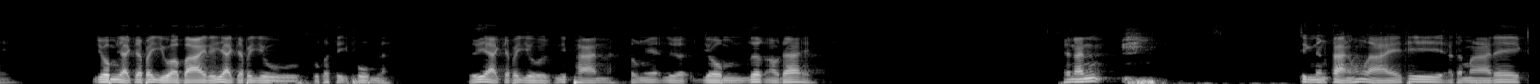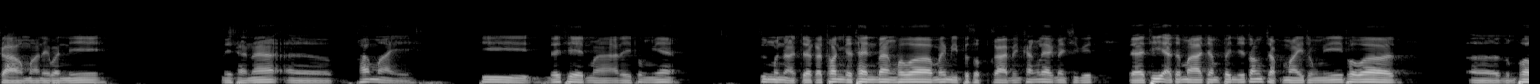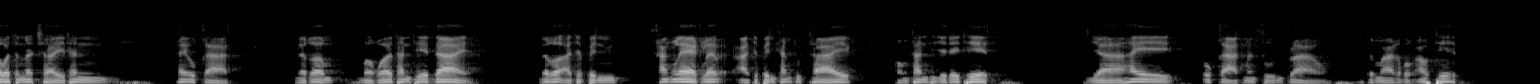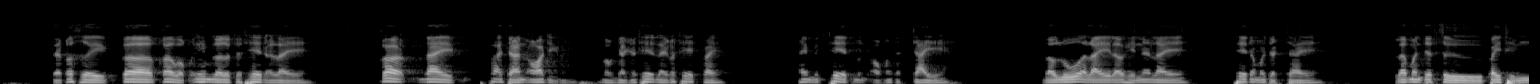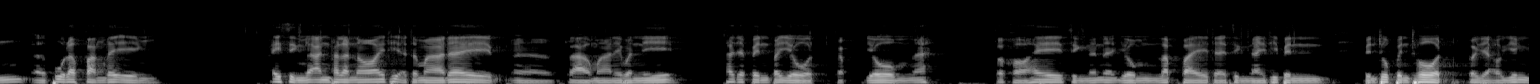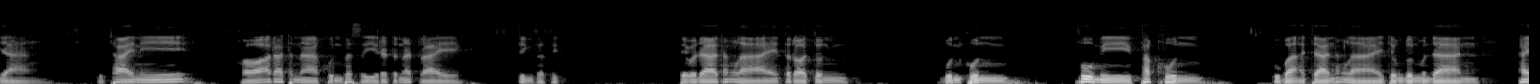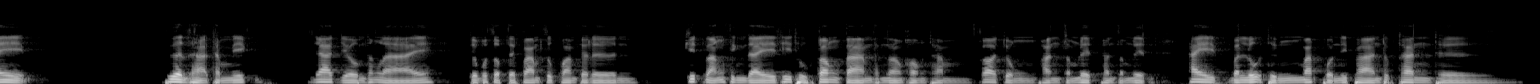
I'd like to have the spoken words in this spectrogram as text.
โยมอยากจะไปอยู่อบาย หรืออยากจะไปอยู่สุคติภูมิล่ะ หรืออยากจะไปอยู่นิพพานตรงนี้เลือกโยมเลือกเอาได้ฉะนั้นสิ่งต่างๆ ทั้งหลายที่อาตมาได้กล่าวมาในวันนี้ ในฐานะพระใหม่ที่ได้เทศมาอะไรพวกนี้ ซึ่งมันอาจจะกระท่อนกระแท่นบ้างเพราะว่าไม่มีประสบการณ์เป็นครั้งแรกในชีวิต แต่ที่อาตมาจำเป็นจะต้องจับไม้ตรงนี้ เพราะว่าหลวงพ่อวัฒนชัยท่านให้โอกาส แล้วก็บอกว่าท่านเทศได้ แล้วก็อาจจะเป็นครั้งแรกและอาจจะเป็นครั้งสุดท้ายของท่านที่จะได้เทศ อย่าให้โอกาสมันสูญเปล่าอาตมาก็บอกเอาเทศ แต่ก็เคยก็ก็บอกเอ้เราจะเทศอะไร ก็ได้พระอาจารย์ออสอีก บอกอยากจะเทศอะไรก็เทศไป ให้มันเทศมันออกมาจากใจ เรารู้อะไรเราเห็นอะไร เทศออกมาจากใจ แล้วมันจะสื่อไปถึงผู้รับฟังได้เองไอ้สิ่งละอันพละน้อยที่อาตมาได้กล่าวมาในวันนี้ ถ้าจะเป็นประโยชน์กับโยมนะ ก็ขอให้สิ่งนั้นนะโยมรับไป แต่สิ่งไหนที่เป็นเป็นทุกข์เป็นโทษ ก็อย่าเอาเยี่ยงอย่าง สุดท้ายนี้ ขออาราธนาคุณพระศรีรัตนตรัย สิ่งศักดิ์สิทธิ์เทวดาทั้งหลายตลอดจนบุญคุณ ผู้มีพระคุณครูบาอาจารย์ทั้งหลาย จงดลบันดาลให้เพื่อนสหธรรมิกญาติโยมทั้งหลาย จงประสบแต่ความสุขความเจริญ คิดหวังสิ่งใดที่ถูกต้องตามทำนองของธรรม ก็จงพันสำเร็จพันสำเร็จ ให้บรรลุถึงมรรคผลนิพพานทุกท่านเธอ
